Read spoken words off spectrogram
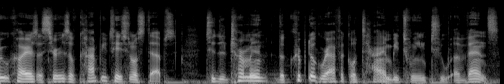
it requires a series of computational steps to determine the cryptographical time between two events.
